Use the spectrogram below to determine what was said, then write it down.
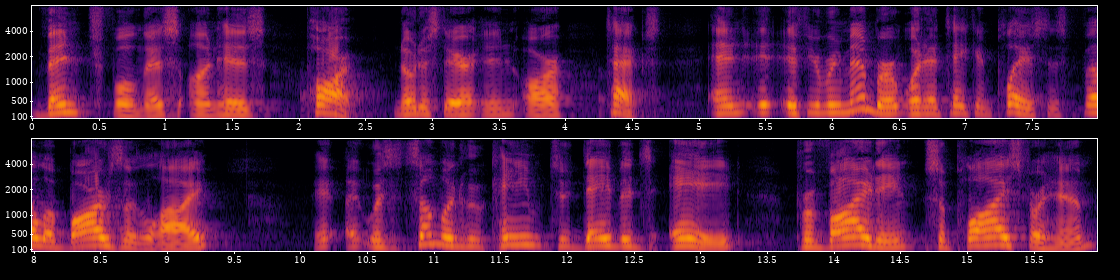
vengefulness on his part. Notice there in our text. And if you remember what had taken place, this fellow Barzillai, it was someone who came to David's aid providing supplies for him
